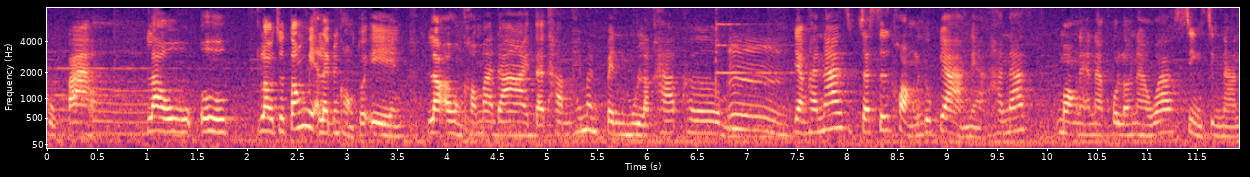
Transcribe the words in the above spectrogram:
ถูกป่ะอ๋อเราเออเราจะต้องมีอะไรเป็นของตัวเอง เราเอาของเขามาได้ แต่ทำให้มันเป็นมูลค่าเพิ่มอืมอย่างฮันน่าจะซื้อของอะไรทุกอย่างเนี่ยฮันน่ามองในอนาคตแล้วนะว่าสิ่งสิ่งนั้น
